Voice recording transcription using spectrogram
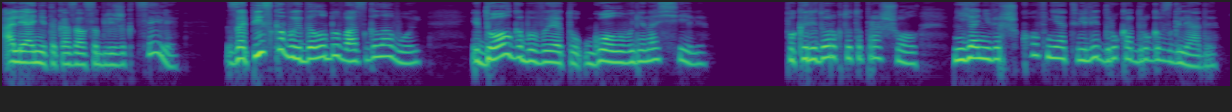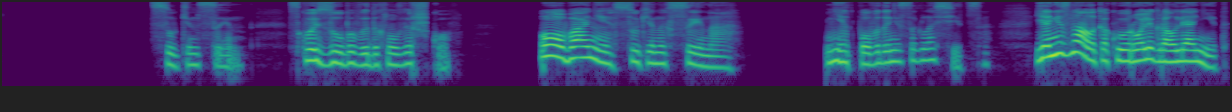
а Леонид оказался ближе к цели, записка выдала бы вас головой, и долго бы вы эту голову не носили. По коридору кто-то прошел. Ни я, ни Вершков не отвели друг от друга взгляды. Сукин сын. Сквозь зубы выдохнул Вершков. Оба они, сукиных сына. Нет повода не согласиться. Я не знала, какую роль играл Леонид.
